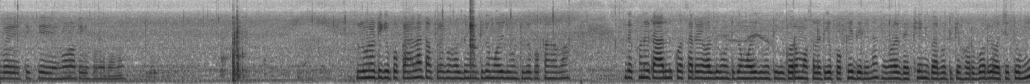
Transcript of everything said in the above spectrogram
ଟିକେ ଲୁଣ ଟିକେ ପକାଇଦେମା ଲୁଣ ଟିକେ ପକା ହେଲା ତାପରେ ହଳଦୀ ଗୁଣ୍ଡ ଟିକେ ମରିଚ ଗୁଣ୍ଡ ଟିକେ ପକା ହେବା ଦେଖୁନ୍ ଏଇଟା ଆଲୁ କଷାରେ ହଳଦୀ ଗୁଣ୍ଡ ଟିକେ ମରିଚ ଗୁଣ୍ଡ ଟିକେ ଗରମ ମସଲା ଟିକେ ପକେଇଦେଲି ନା କେବଳ ଦେଖେଇନି ପାର୍ବ ଟିକେ ହର୍ବର୍ରେ ଅଛି ତୁମେ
